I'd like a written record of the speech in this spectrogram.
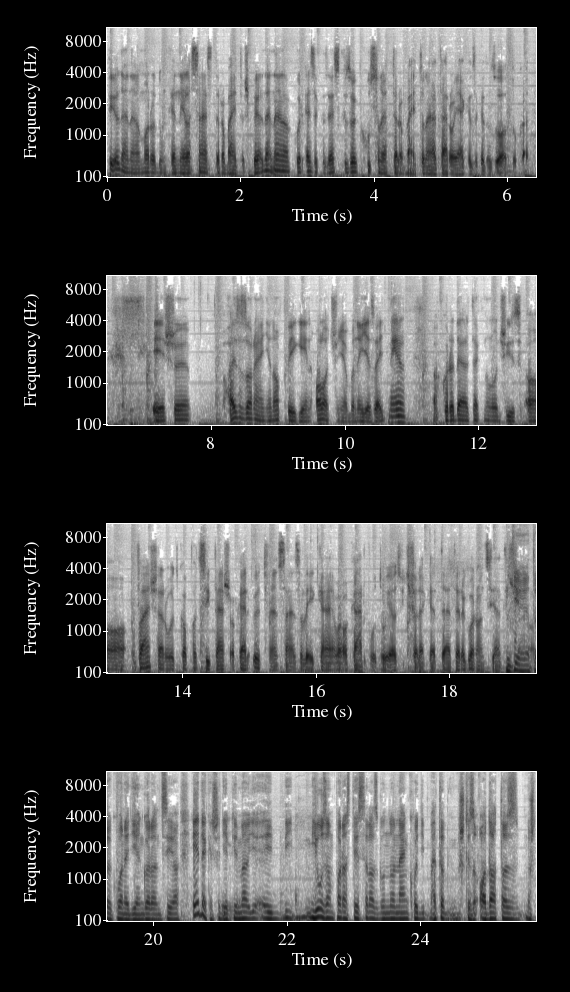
példánál maradunk ennél a 100 terabájtos példánál, akkor ezek az eszközök 25 terabájton eltárolják ezeket az adatokat. És ha ez az arány a nap végén alacsonyabb a 4 az 1-nél, akkor a Dell Technologies a vásárolt kapacitás akár 50%-ával kárpótolja az ügyfeleket, tehát erre garanciát is Igen, van egy ilyen garancia. Érdekes egyébként, mert józan parasztéssel azt gondolnánk, hogy hát a, most ez az adat az most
